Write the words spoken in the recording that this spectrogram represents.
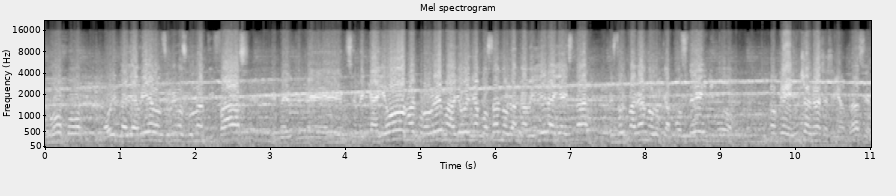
Rojo, ahorita ya vieron, subimos con un antifaz, me- me- se me cayó, no hay problema, yo venía apostando la cabellera y ahí está, estoy pagando lo que aposté y ni modo. Ok, muchas gracias señor. Gracias.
